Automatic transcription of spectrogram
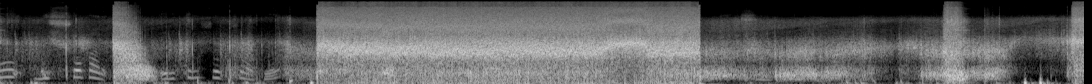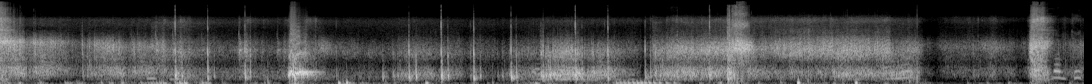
Bu bir şok. Elektrik şok şey yapıyor. Adam tek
